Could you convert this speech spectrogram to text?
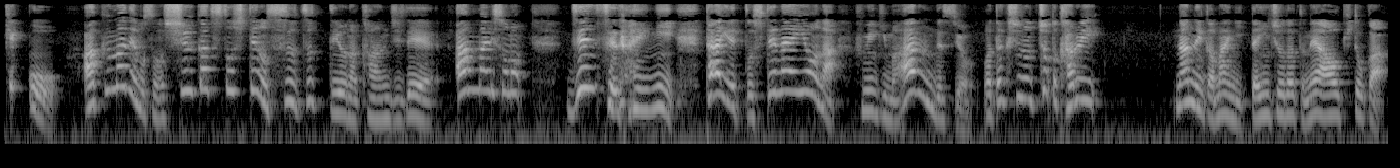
結構、あくまでもその就活としてのスーツっていうような感じで、あんまりその、全世代にターゲットしてないような雰囲気もあるんですよ。私のちょっと軽い、何年か前に行った印象だとね、青木とか、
